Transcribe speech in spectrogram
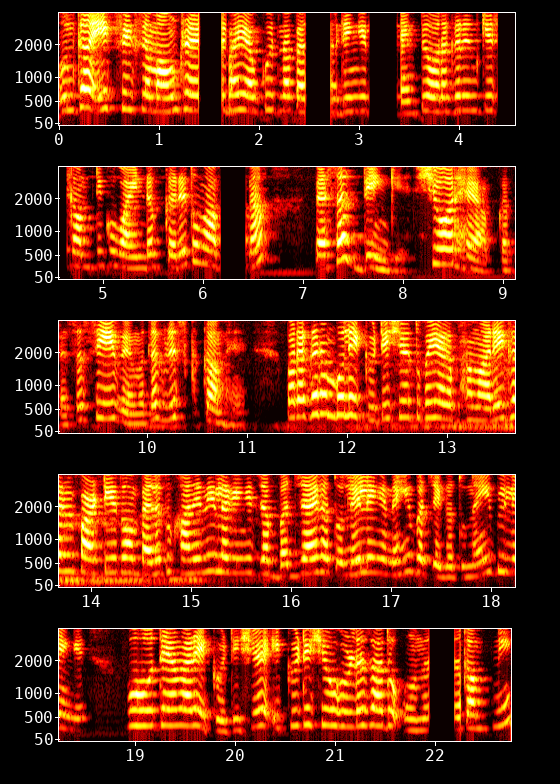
उनका एक फिक्स अमाउंट रहे भाई, आपको इतना पैसा देंगे टाइम पे और अगर इनके कंपनी को वाइंड अप करे तो हम अपना पैसा देंगे। श्योर है आपका पैसा सेव है मतलब रिस्क कम है। पर अगर हम बोले इक्विटी शेयर तो भाई हमारे घर में पार्टी है तो हम पहले तो खाने नहीं लगेंगे। जब बच जाएगा तो ले लेंगे, नहीं बचेगा तो नहीं भी लेंगे। वो होते हैं हमारे equity share equity share holders are the owner company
